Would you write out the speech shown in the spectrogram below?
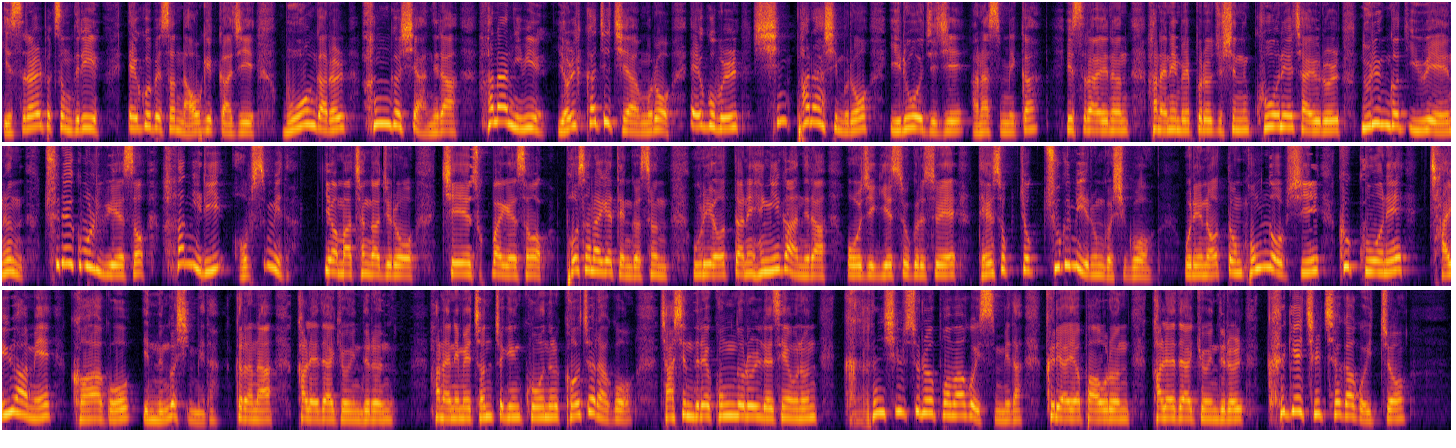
이스라엘 백성들이 애굽에서 나오기까지 무언가를 한 것이 아니라 하나님이 열 가지 재앙으로 애굽을 심판하심으로 이루어지지 않았습니까? 이스라엘은 하나님 베풀어 주신 구원의 자유를 누린 것 이외에는 출애굽을 위해서 한 일이 없습니다. 이와 마찬가지로 죄의 속박에서 벗어나게 된 것은 우리의 어떠한 행위가 아니라 오직 예수 그리스도의 대속적 죽음이 이룬 것이고 우리는 어떤 공로 없이 그 구원의 자유함에 거하고 있는 것입니다. 그러나 갈레다 교인들은 하나님의 전적인 구원을 거절하고 자신들의 공로를 내세우는 큰 실수를 범하고 있습니다. 그리하여 바울은 갈레다 교인들을 크게 질책하고 있죠.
